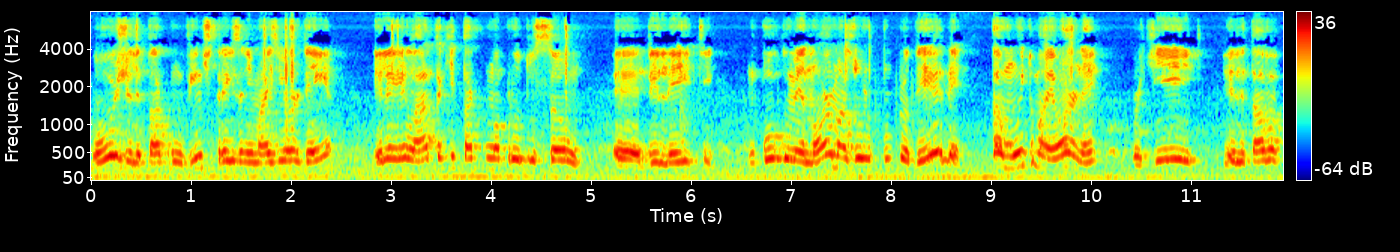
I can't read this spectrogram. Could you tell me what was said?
Hoje ele está com 23 animais em ordenha, ele relata que está com uma produção é, de leite um pouco menor, mas o lucro dele está muito maior, né? porque ele estava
